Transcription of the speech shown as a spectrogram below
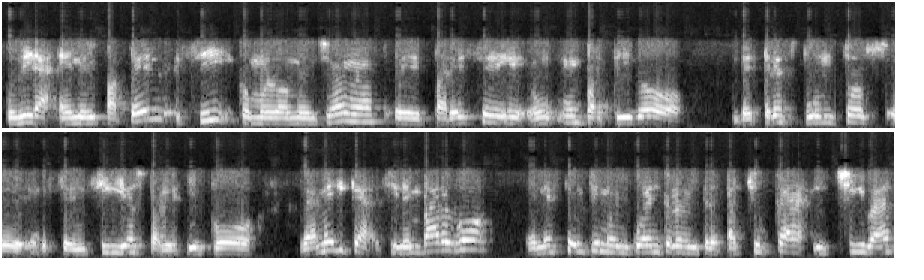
Pues mira, en el papel, sí, como lo mencionas, eh, parece un, partido de tres puntos eh, sencillos para el equipo de América. Sin embargo, en este último encuentro entre Pachuca y Chivas,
